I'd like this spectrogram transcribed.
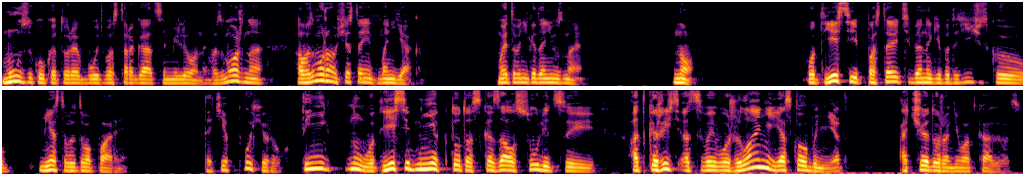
музыку, которая будет восторгаться миллионы. Возможно, а возможно, он вообще станет маньяком. Мы этого никогда не узнаем. Но вот если поставить себя на гипотетическую место вот этого парня, да тебе похеру. Ты не, ну вот, если бы мне кто-то сказал с улицы, откажись от своего желания, я сказал бы нет. А что я должен от него отказываться?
